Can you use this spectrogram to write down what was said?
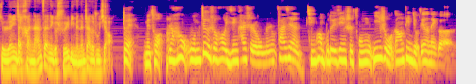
就人已经很难在那个水里面能站得住脚。对，没错。然后我们这个时候已经开始，我们发现情况不对劲，是从一是我刚刚订酒店的那个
